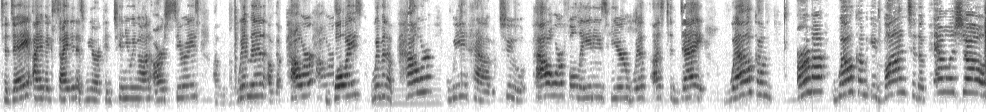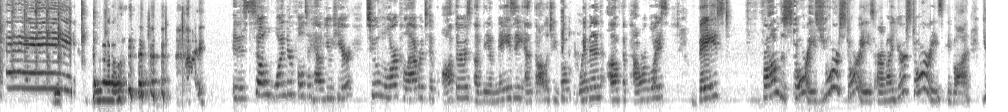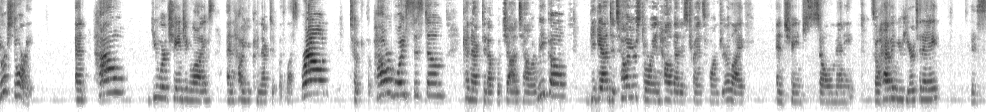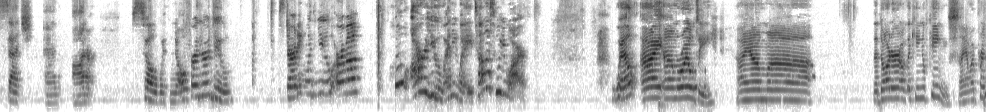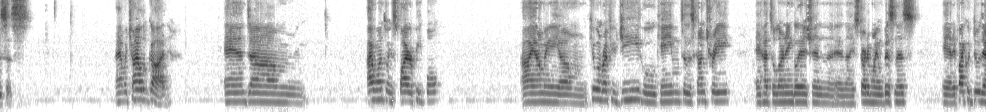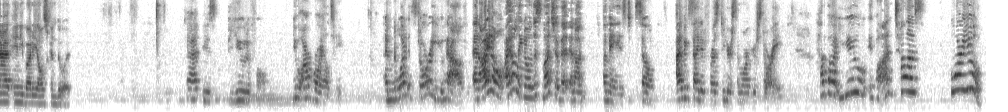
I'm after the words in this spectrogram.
Today, I am excited as we are continuing on our series of Women of the Power. Voice, Women of Power. We have two powerful ladies here with us today. Welcome, Irma. Welcome, Yvonne, to the Pamela Show. Hey! Hello. Hi. It is so wonderful to have you here. Two more collaborative authors of the amazing anthology book, Women of the Power Voice, based from the stories, your stories, Irma, your stories, Yvonne, your story, and how you are changing lives and how you connected with Les Brown, took the Power Voice system, connected up with John Tallarico, began to tell your story and how that has transformed your life and changed so many. So having you here today is such an honor. So with no further ado, starting with you, Irma, who are you anyway? Tell us who you are. Well, I am royalty. I am uh, the daughter of the King of Kings. I am a princess. I am a child of God. And um, I want to inspire people. I am a um, Cuban refugee who came to this country and had to learn English, and, and I started my own business. And if I could do that, anybody else can do it. That is beautiful. You are royalty. And what a story you have. And I don't I only know this much of it and I'm amazed. So I'm excited for us to hear some more of your story. How about you, Yvonne? Tell us, who are you?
